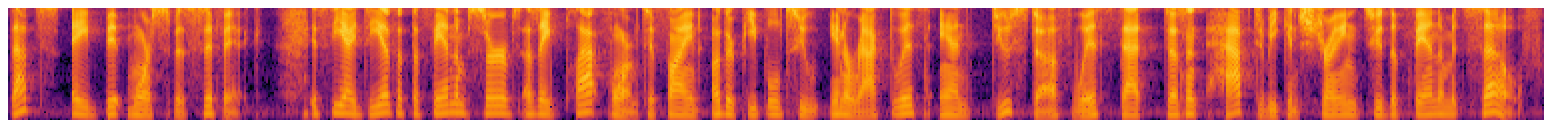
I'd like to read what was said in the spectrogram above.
that's a bit more specific. It's the idea that the fandom serves as a platform to find other people to interact with and do stuff with that doesn't have to be constrained to the fandom itself.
